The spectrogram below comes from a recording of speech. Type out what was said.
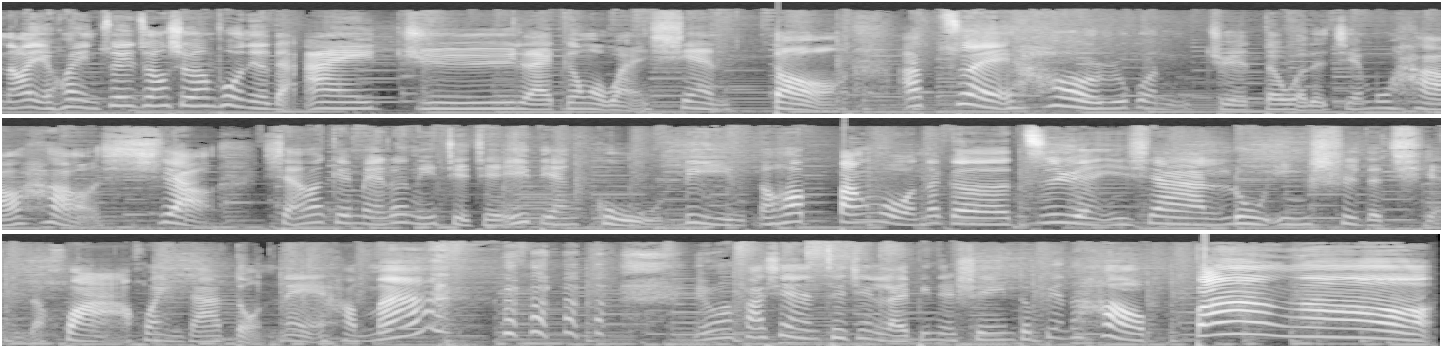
然后也欢迎追踪失婚妇女的 IG 来跟我玩线动啊。最后，如果你觉得我的节目好好笑，想要给美乐妮姐姐一点鼓鼓励，然后帮我那个支援一下录音室的钱的话，欢迎大家抖内好吗？有没有发现最近来宾的声音都变得好棒哦？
